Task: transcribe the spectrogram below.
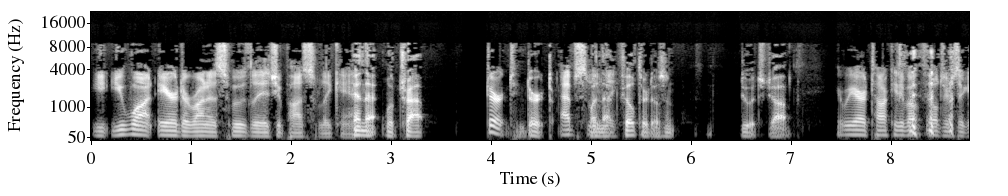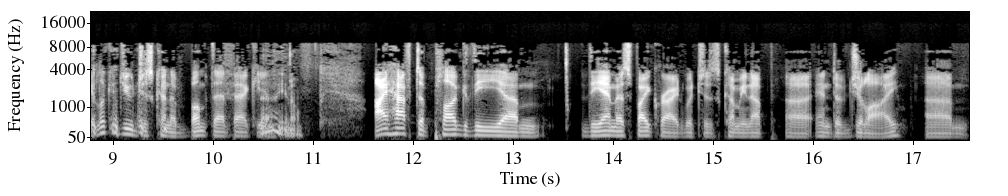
you, you want air to run as smoothly as you possibly can. And that will trap dirt, dirt absolutely. when that filter doesn't do its job. Here we are talking about filters again. Look at you, just kind of bump that back in. Yeah, you know. I have to plug the um, the MS bike ride, which is coming up uh, end of July. Um,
